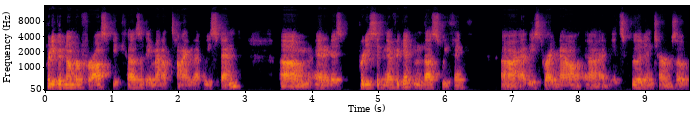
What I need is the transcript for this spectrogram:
pretty good number for us because of the amount of time that we spend, um, and it is pretty significant. And thus, we think, uh, at least right now, uh, it's good in terms of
